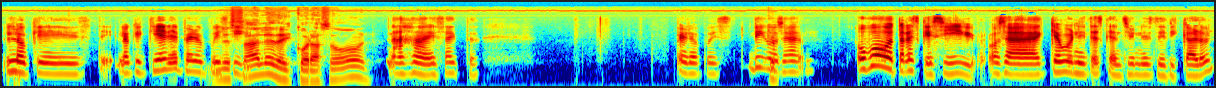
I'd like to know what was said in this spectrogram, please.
lo que, este, lo que quiere, pero pues Le sí, sale del corazón. ajá, exacto. Pero pues, digo, o sea, hubo otras que sí, o sea, qué bonitas canciones dedicaron.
